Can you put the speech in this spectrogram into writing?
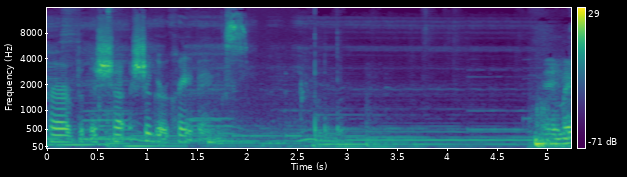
curb the sh- sugar cravings. ไม่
